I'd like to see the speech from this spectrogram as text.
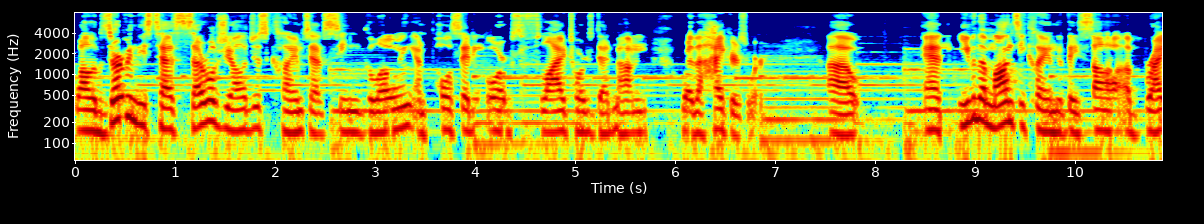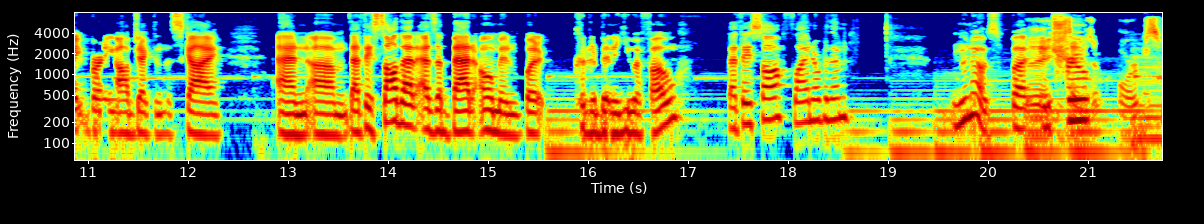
While observing these tests, several geologists claimed to have seen glowing and pulsating orbs fly towards Dead Mountain, where the hikers were. Uh, and even the Mansi claimed that they saw a bright burning object in the sky, and um, that they saw that as a bad omen, but could have been a UFO that they saw flying over them? Who knows? But in true, said it was orbs.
